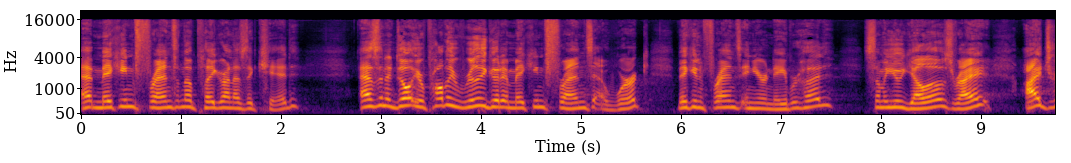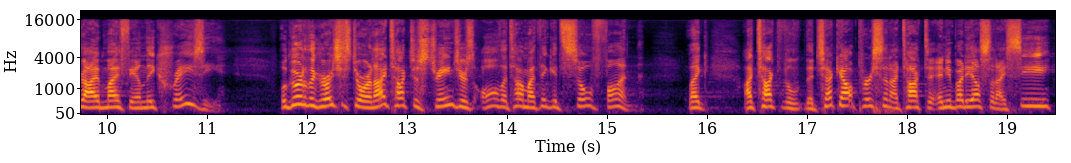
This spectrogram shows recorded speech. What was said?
at making friends on the playground as a kid, as an adult, you're probably really good at making friends at work, making friends in your neighborhood. Some of you yellows, right? I drive my family crazy. We'll go to the grocery store and I talk to strangers all the time. I think it's so fun. Like, I talk to the, the checkout person, I talk to anybody else that I see,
